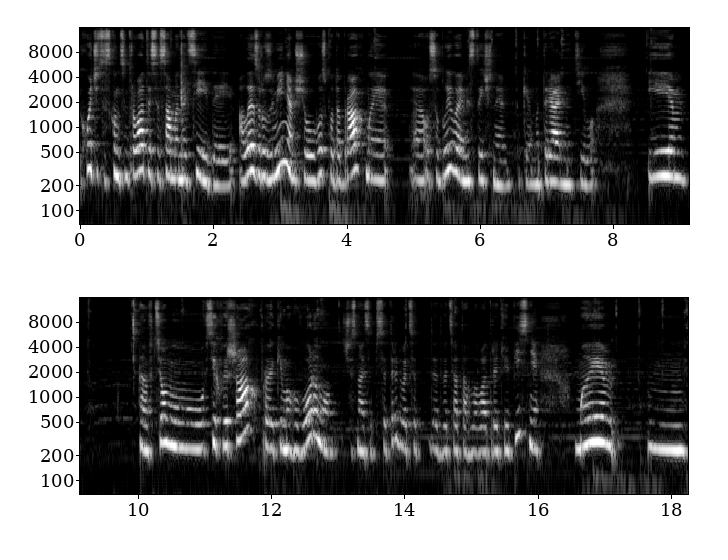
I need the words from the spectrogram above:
хочеться сконцентруватися саме на цій ідеї, але з розумінням, що у Господа Брахми е, особливе містичне таке матеріальне тіло. І е, в цьому в цих віршах, про які ми говоримо, 16.53, 20, 20 глава 3 пісні, ми м,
